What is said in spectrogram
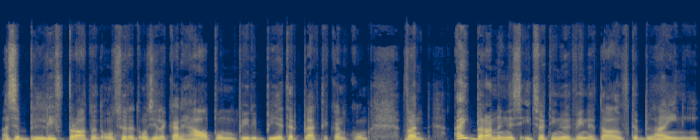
asseblief praat met ons sodat ons julle kan help om op hierdie beter plek te kan kom. Want uitbranding is iets wat nie noodwendig daar hoef te bly nie.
